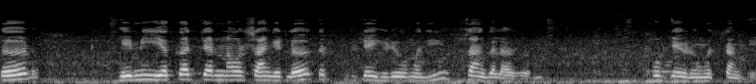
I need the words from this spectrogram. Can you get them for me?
तर हे मी एकाच चरणावर सांगितलं तर पुढच्या व्हिडिओमध्ये सांगेल अजून पुढच्या व्हिडिओमध्ये सांगते.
